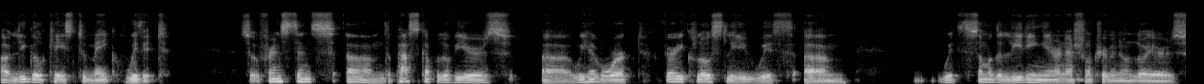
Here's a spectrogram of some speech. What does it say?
a legal case to make with it. So, for instance, um, the past couple of years, uh, we have worked very closely with um, with some of the leading international criminal lawyers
